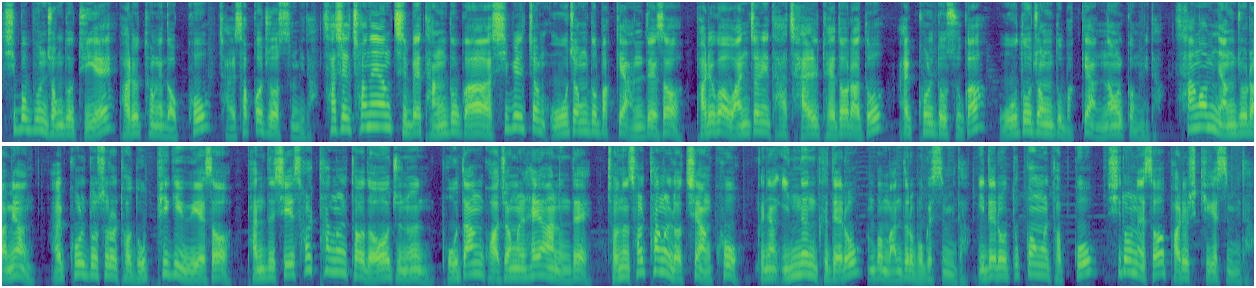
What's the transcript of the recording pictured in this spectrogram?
15분 정도 뒤에 발효통에 넣고 잘 섞어주었습니다. 사실 천혜향 즙의 당도가 11.5 정도밖에 안 돼서 발효가 완전히 다 잘 되더라도 알코올 도수가 5도 정도밖에 안 나올 겁니다. 상업 양조라면 알코올 도수를 더 높이기 위해서 반드시 설탕을 더 넣어주는 보당 과정을 해야 하는데 저는 설탕을 넣지 않고 그냥 있는 그대로 한번 만들어 보겠습니다. 이대로 뚜껑을 덮고 실온에서 발효시키겠습니다.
